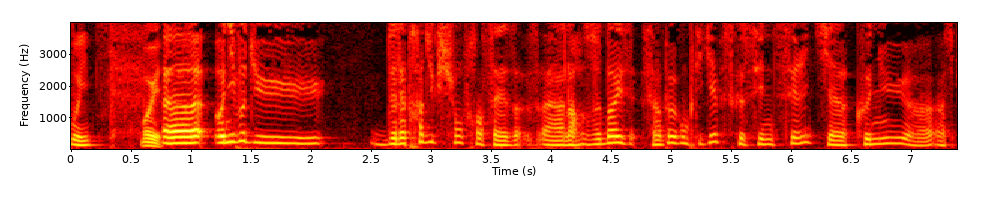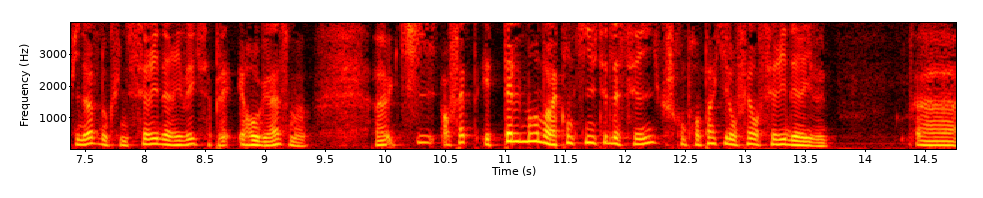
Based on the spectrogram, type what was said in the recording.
Oui. Oui. Euh, au niveau du de la traduction française, alors The Boys, c'est un peu compliqué parce que c'est une série qui a connu un, un spin-off, donc une série dérivée qui s'appelait Erogasme, euh, qui en fait est tellement dans la continuité de la série que je comprends pas qu'ils l'ont fait en série dérivée. Euh,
